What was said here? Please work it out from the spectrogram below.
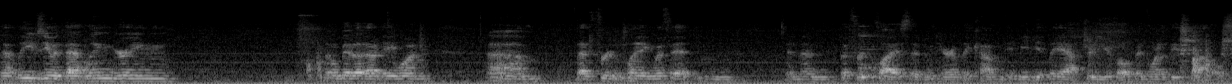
That leaves you with that lingering little bit of that A1, um, that fruit and playing with it, and, and then the fruit flies that inherently come immediately after you've opened one of these bottles.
